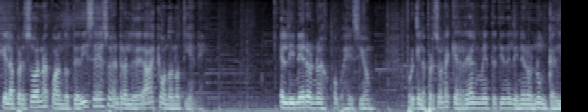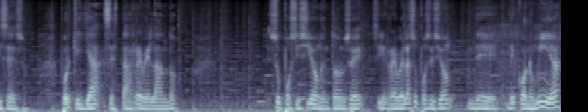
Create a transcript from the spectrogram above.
que la persona cuando te dice eso en realidad es cuando no tiene. El dinero no es objeción, porque la persona que realmente tiene el dinero nunca dice eso porque ya se está revelando su posición. Entonces, si revela su posición de, economía,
